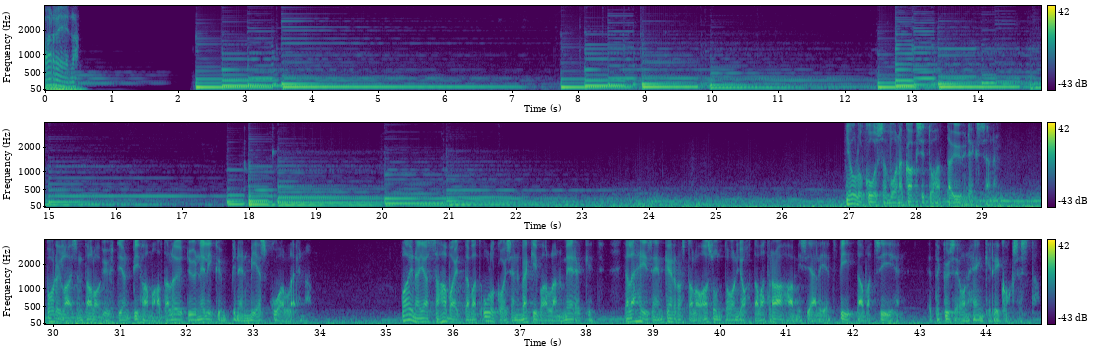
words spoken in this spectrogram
Areena. Joulukuussa vuonna 2009 porilaisen taloyhtiön pihamaalta löytyy nelikymppinen mies kuolleena. Vainajassa havaittavat ulkoisen väkivallan merkit ja läheiseen kerrostaloasuntoon johtavat raahaamisjäljet viittaavat siihen, että kyse on henkirikoksesta.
